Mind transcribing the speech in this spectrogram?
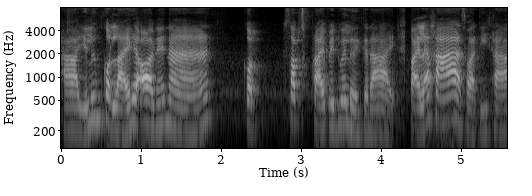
ค่ะ อย่าลืมกดไลค์ให้ออยด้วยนะ กด subscribe ไปด้วยเลยก็ได้ ไปแล้วค่ะ สวัสดีค่ะ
